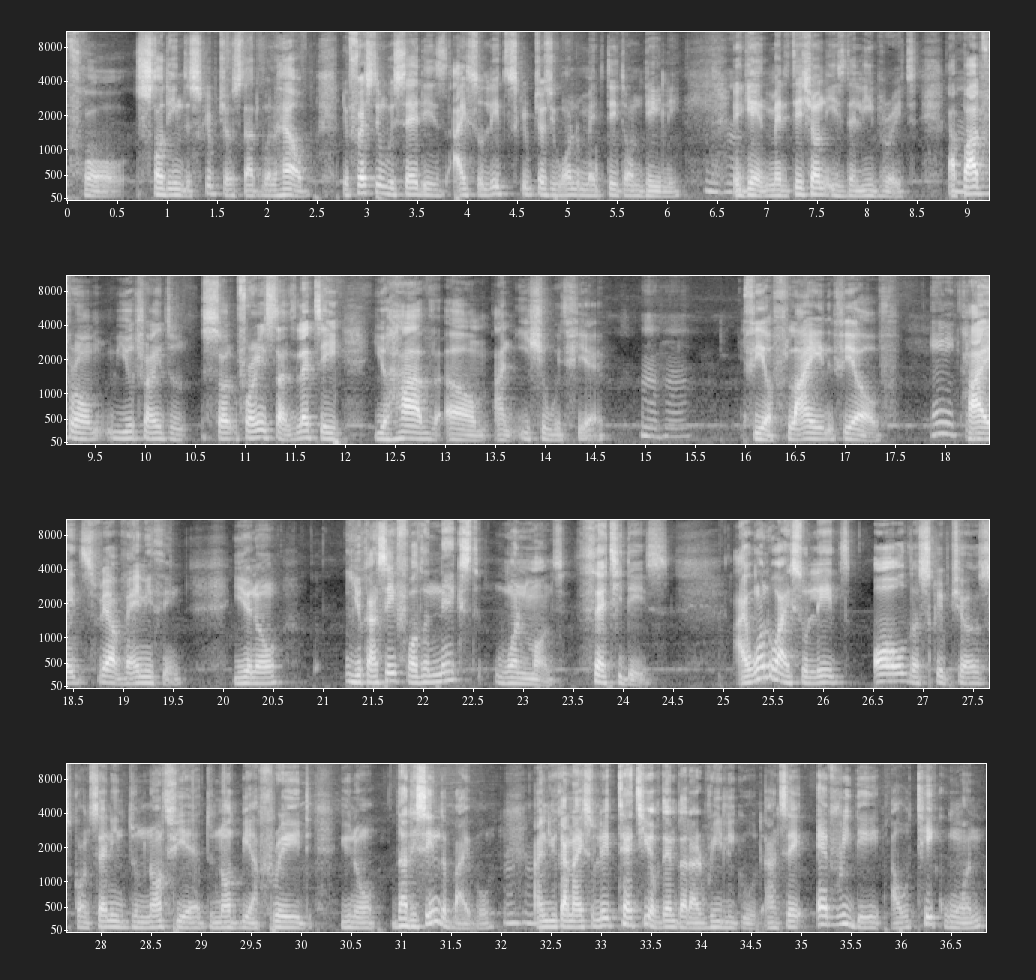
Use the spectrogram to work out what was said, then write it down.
for studying the scriptures that will help. The first thing we said is isolate scriptures you want to meditate on daily. Mm-hmm. Again, meditation is deliberate. Apart mm-hmm. from you trying to, so for instance, let's say you have um, an issue with fear, mm-hmm. fear of flying, fear of Anything. heights, fear of anything, you know, you can say for the next one month, 30 days, I want to isolate all the scriptures concerning do not fear, do not be afraid, you know, that is in the Bible. Mm-hmm. And you can isolate 30 of them that are really good and say, every day I will take one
